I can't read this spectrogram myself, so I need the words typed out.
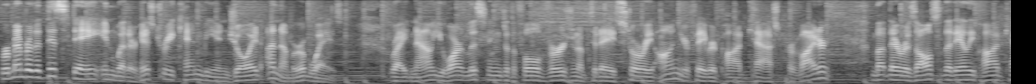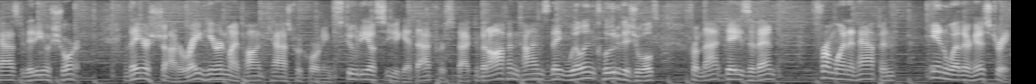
Remember that this day in weather history can be enjoyed a number of ways. Right now, you are listening to the full version of today's story on your favorite podcast provider, but there is also the daily podcast video short. They are shot right here in my podcast recording studio, so you get that perspective, and oftentimes they will include visuals from that day's event from when it happened in weather history.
